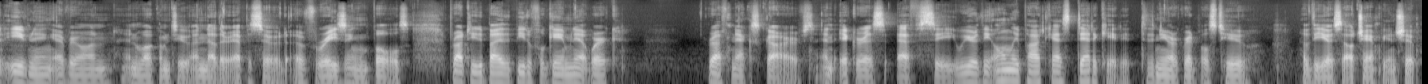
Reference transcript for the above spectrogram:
Good evening, everyone, and welcome to another episode of Raising Bulls, brought to you by the Beautiful Game Network, Roughneck Scarves, and Icarus FC. We are the only podcast dedicated to the New York Red Bulls 2 of the USL Championship.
